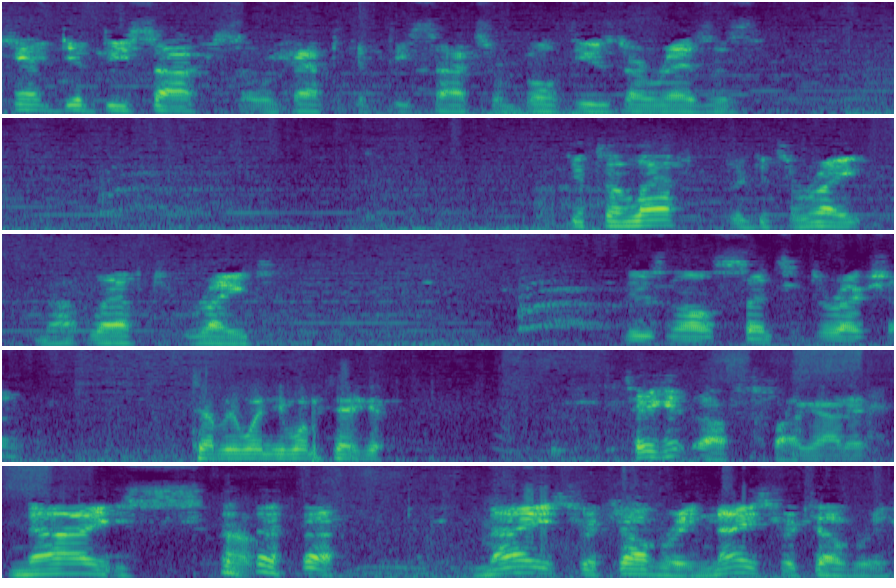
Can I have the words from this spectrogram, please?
can't get these socks, so we have to get these socks. We both used our reses. Get to left, or get to right. Not left, right. Losing all sense of direction. Tell me when you want to take it. Take it? Oh, fuck. I got it. Nice. Oh. nice recovery. Nice recovery.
